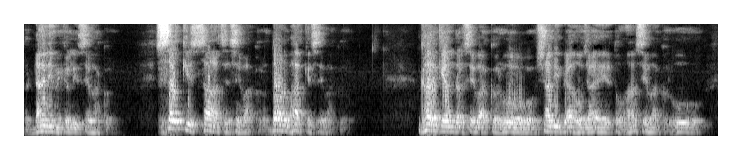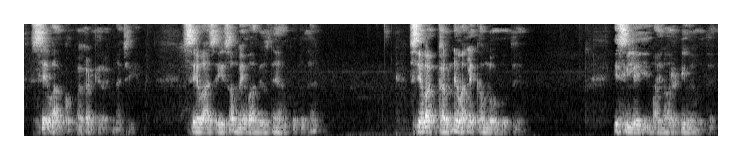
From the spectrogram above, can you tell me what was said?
तो डायनेमिकली सेवा करो। सबकी साथ से सेवा करो, दौड़ भाग के सेवा करो। घर के अंदर सेवा करो, शादी ब्याह हो जाए तो वहाँ सेवा करो। सेवा को पकड़ के रखना चाहिए। सेवा से ही सब मेवा मिलते हैं, आपको पता है। सेवा करने वाले कम लोग होते हैं। इसीलिए ये माइनॉरिटी में होते हैं।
